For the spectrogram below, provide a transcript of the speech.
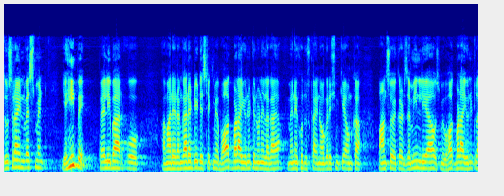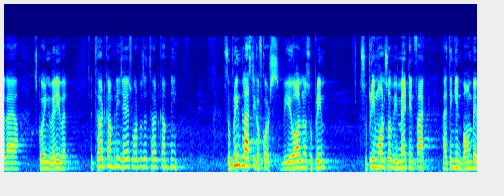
दूसरा इन्वेस्टमेंट यहीं पे पहली बार वो हमारे रंगारेड्डी डिस्ट्रिक्ट में बहुत बड़ा यूनिट उन्होंने लगाया। मैंने खुद उसका इनाग्रेशन किया, उनका 500 एकड़ ज़मीन लिया, उसमें बहुत बड़ा यूनिट लगाया। It's going very well third company Jayesh what was the third company Supreme Plastic of course we all know Supreme Supreme also we met in fact I think in Bombay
